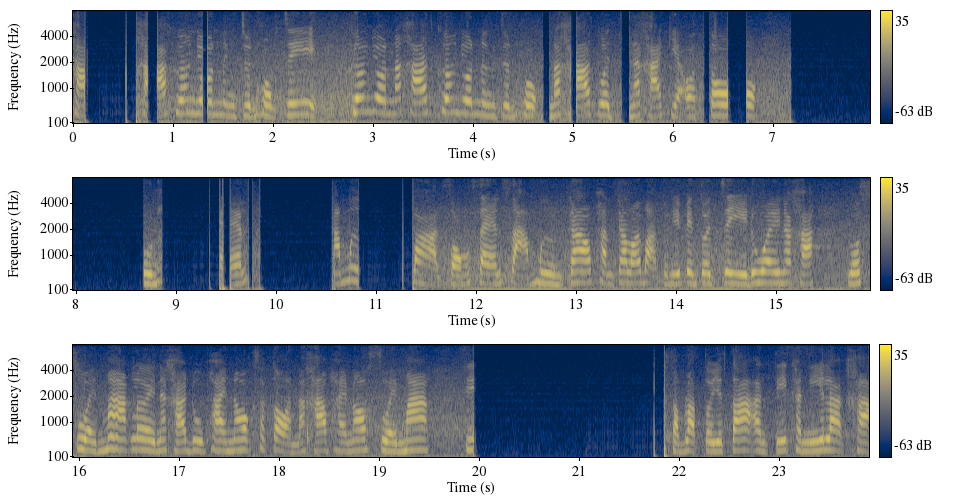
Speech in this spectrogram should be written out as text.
ค่ะเครื่อง ยนต์ 1.6G เครื่องยนต์นะคะ เครื่องยนต์ 1.6 นะคะ ตัวนะคะ เกียร์ออโต้ศูนย์แสนสามหมื่นบาท 239,900 บาท ตัวนี้เป็นตัว G ด้วยนะคะ รถสวยมากเลยนะคะ ดูภายนอกซะก่อนนะคะ ภายนอกสวยมากสำหรับ Toyota a n t i คันนี้ราคา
